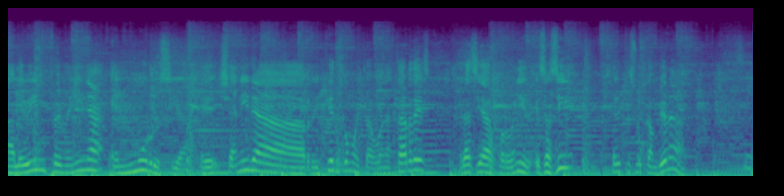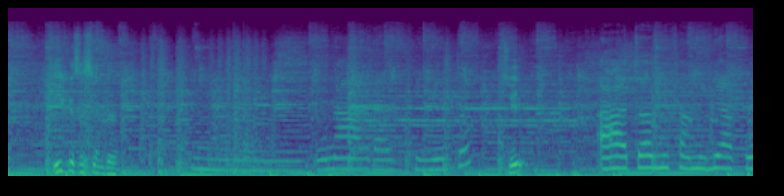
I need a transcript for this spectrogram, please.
Alevín Femenina en Murcia. Eh, Yanira Riquet, ¿cómo estás? Buenas tardes. Gracias por venir. ¿Es así? ¿Saliste subcampeona? ¿Y qué se siente? Mm, un agradecimiento ¿Sí? a toda mi familia por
